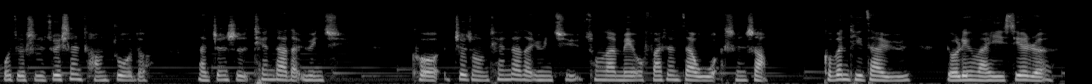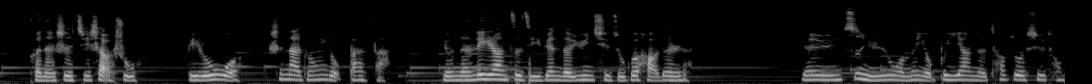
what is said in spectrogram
或者是最擅长做的，那真是天大的运气。可这种天大的运气从来没有发生在我身上。可问题在于，有另外一些人，可能是极少数，比如我是那种有办法。有能力让自己变得运气足够好的人，源于自于我们有不一样的操作系统，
